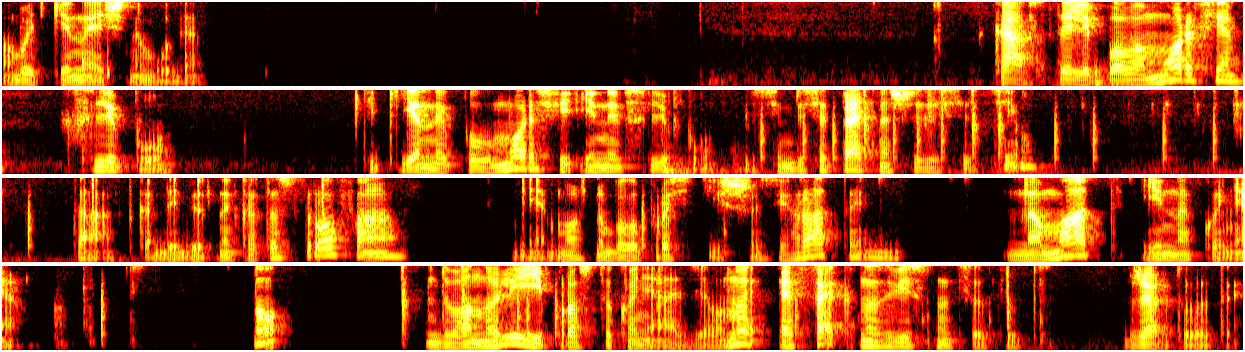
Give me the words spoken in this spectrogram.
Мабуть, кінечне буде. Така в стилі полуморфі. Сліпу. Тільки я не в полуморфі і не в сліпу. 85 на 67. Так, така дебютна катастрофа. Ні, можна було простіше зіграти. На мат і на коня. Ну, 2 нулі і просто коня зробив. Ну, ефектно, звісно, це тут жертвувати.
